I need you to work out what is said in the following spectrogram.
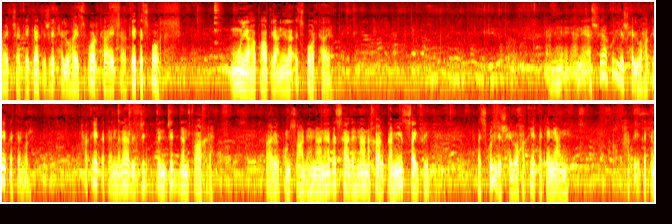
هاي الجاكيتات إيش قد حلو هاي sport هاي جاكيتة sport. مو ياها قاط يعني لا sport هاي يعني يعني أشياء كلش حلوة حقيقة حقيقة ملابس جدا جدا فاخرة. هاي القمصان هنا بس هذا هنا خال قميص صيفي. بس كلش حلوة حقيقة يعني. حقيقة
